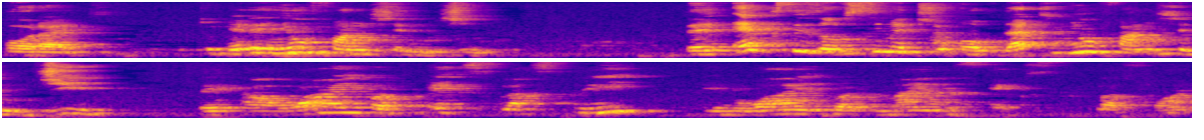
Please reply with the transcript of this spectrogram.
Or right. To get a new function G. The axis of symmetry of that new function g, they are y equal x plus 3 and y equal minus x plus 1.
